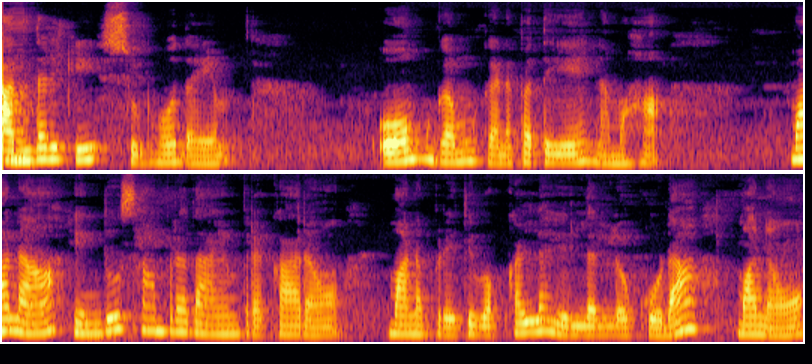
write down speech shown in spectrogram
అందరికీ శుభోదయం. ఓం గం గణపతయే నమ. మన హిందూ సాంప్రదాయం ప్రకారం మన ప్రతి ఒక్కళ్ళ ఇళ్ళల్లో కూడా మనం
